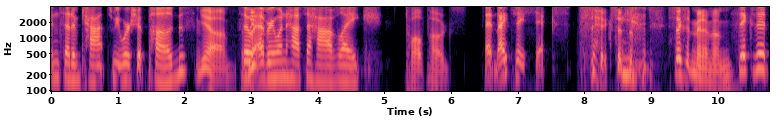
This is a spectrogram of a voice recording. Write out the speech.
instead of cats, we worship pugs. Yeah. So everyone has to have like, 12 pugs. at- I'd say six. Six at the six at minimum. Six at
